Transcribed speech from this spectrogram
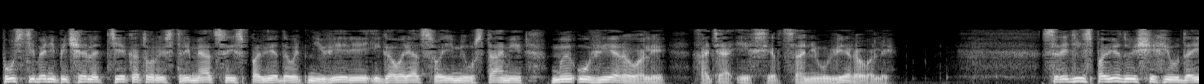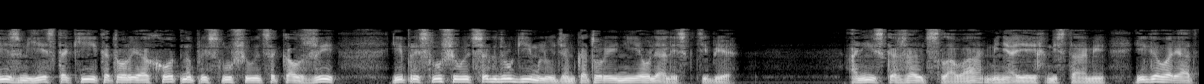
пусть тебя не печалят те, которые стремятся исповедовать неверие и говорят своими устами «мы уверовали», хотя их сердца не уверовали. Среди исповедующих иудаизм есть такие, которые охотно прислушиваются к лжи и прислушиваются к другим людям, которые не являлись к тебе — они искажают слова, меняя их местами, и говорят,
